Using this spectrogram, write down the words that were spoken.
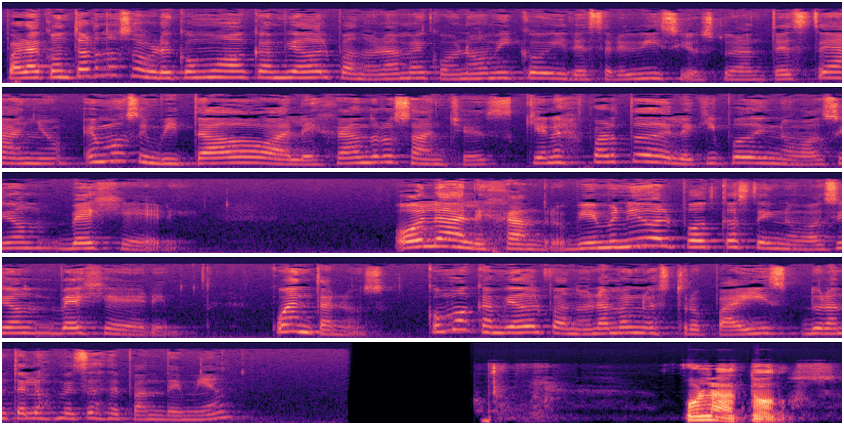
Para contarnos sobre cómo ha cambiado el panorama económico y de servicios durante este año, hemos invitado a Alejandro Sánchez, quien es parte del equipo de innovación BGR. Hola Alejandro, bienvenido al podcast de innovación BGR. Cuéntanos, ¿cómo ha cambiado el panorama en nuestro país durante los meses de pandemia? Hola a todos.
